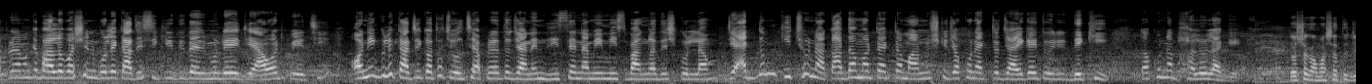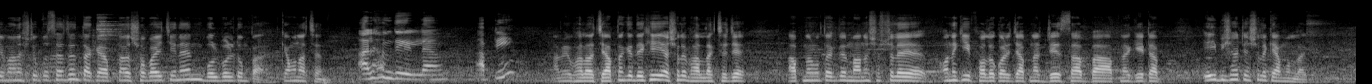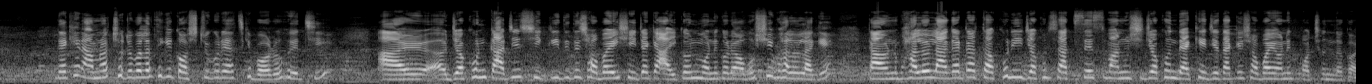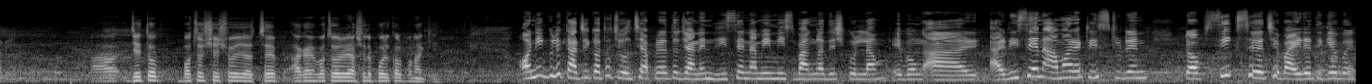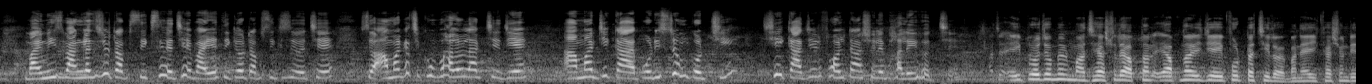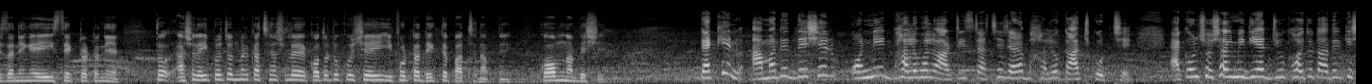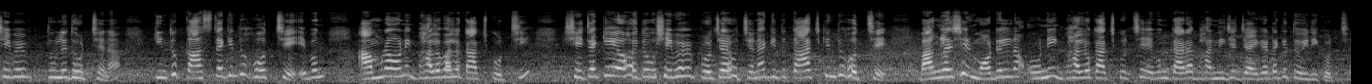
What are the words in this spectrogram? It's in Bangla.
আপনারা আমাকে ভালোবাসেন বলে কাজের স্বীকৃতি দেন বলে যে অ্যাওয়ার্ড পেয়েছি। অনেকগুলি কাজের কথা চলছে আপনারা তো জানেন রিসেন্ট আমি মিস বাংলাদেশ করলাম। যে একদম কিছু না কাদামাটা একটা মানুষকে যখন একটা জায়গায় তৈরি দেখি তখন না ভালো লাগে। দর্শক আমার সাথে যে মানুষটি উপস্থিত আছেন তাকে আপনারা সবাই চিনেন বুলবুল টুম্পা। কেমন আছেন? আলহামদুলিল্লাহ। আপনি? আমি ভালো আছি। আপনাকে দেখেই আসলে ভালো লাগছে যে আপনার মতো একজন মানুষ আসলে অনেকেই ফলো করে যে আপনার ড্রেস আপ বা আপনার গেট আপ এই বিষয়টি আসলে কেমন লাগে? দেখেন আমরা ছোটবেলা থেকে কষ্ট করে আজকে বড় হয়েছি। আর যখন কাজের স্বীকৃতিতে সবাই সেটাকে আইকন মনে করে অবশ্যই ভালো লাগে। কারণ ভালো লাগাটা তখনই যখন সাকসেস মানুষ যখন দেখে যে তাকে সবাই অনেক পছন্দ করে। যেহেতু বছর শেষ হয়ে যাচ্ছে আগামী বছরের আসলে পরিকল্পনা কি? অনেকগুলি কাজের কথা চলছে আপনারা তো জানেন রিসেন্ট আমি মিস বাংলাদেশ করলাম এবং আর রিসেন্ট আমার একটা স্টুডেন্ট টপ সিক্স হয়েছে বাইরে থেকে। বাই মিস বাংলাদেশও টপ সিক্স হয়েছে, বাইরে থেকেও টপ সিক্স হয়েছে। সো আমার কাছে খুব ভালো লাগছে যে আমার যে পরিশ্রম করছি, সেই কাজের ফলটা আসলে ভালোই হচ্ছে। আচ্ছা এই প্রজন্মের মাঝে আসলে আপনার আপনার এই যে এফোর্টটা ছিল মানে এই ফ্যাশন ডিজাইনিং এই সেক্টরটা নিয়ে, তো আসলে এই প্রজন্মের কাছে আসলে কতটুকু সেই এফোর্টটা দেখতে পাচ্ছেন আপনি? কম না বেশি? দেখেন, আমাদের দেশের অনেক ভালো ভালো আর্টিস্ট আছে যারা ভালো কাজ করছে। এখন সোশ্যাল মিডিয়ার যুগ হয়তো তাদেরকে সেইভাবে তুলে ধরছে না, কিন্তু কাজটা কিন্তু হচ্ছে এবং আমরা অনেক ভালো ভালো কাজ করছি। সেটাকে হয়তো সেইভাবে প্রচার হচ্ছে না, কিন্তু কাজ কিন্তু হচ্ছে। বাংলাদেশের মডেলরা অনেক ভালো কাজ করছে এবং তারা নিজের জায়গাটাকে তৈরি করছে।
